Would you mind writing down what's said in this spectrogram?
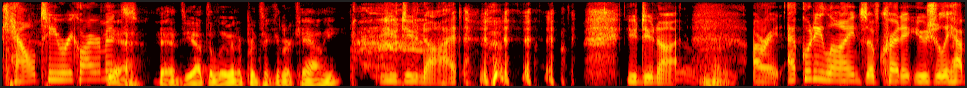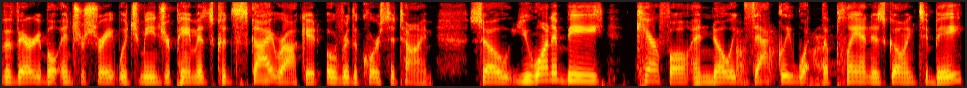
county requirements? Yeah, yeah. Do you have to live in a particular county? You do not. You do not. All right. Equity lines of credit usually have a variable interest rate, which means your payments could skyrocket over the course of time. So you want to be careful and know exactly what the plan is going to be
